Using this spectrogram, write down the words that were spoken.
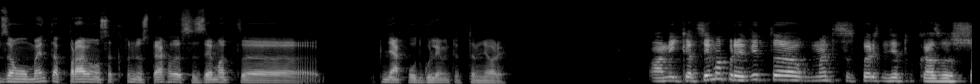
за момента правилно, след като не успяха да се вземат а, някои от големите треньори? Ами, като се има предвид в момента с парите, дето казваш,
